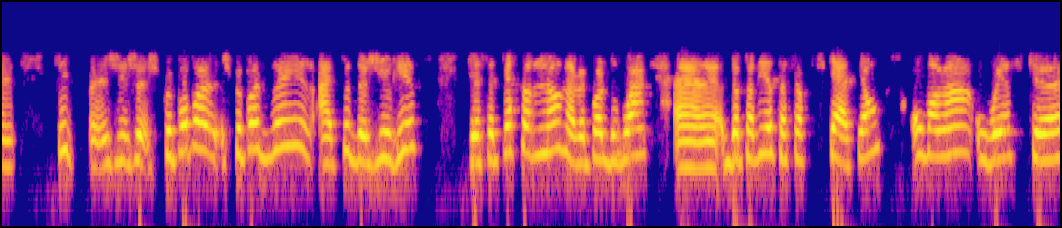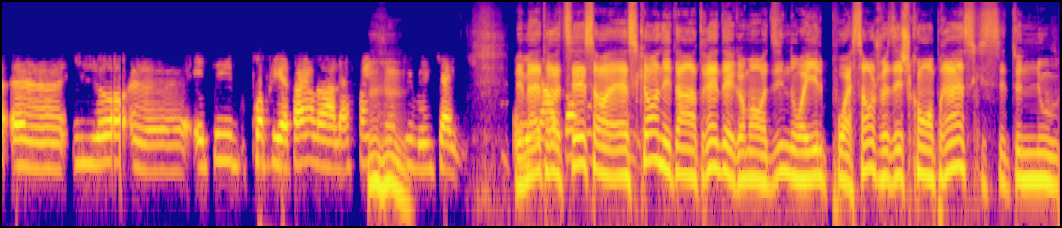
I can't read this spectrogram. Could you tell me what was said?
Euh, je, je, je peux pas, je peux pas dire à titre de juriste que cette personne-là n'avait pas le droit d'obtenir sa certification au moment où est-ce que euh, il a euh, été propriétaire là, à la fin de 2015. Mhm. Mais Maître Otis, est-ce qu'on est en train de, comme on dit, noyer le poisson? Je veux dire, je comprends que c'est une nou...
